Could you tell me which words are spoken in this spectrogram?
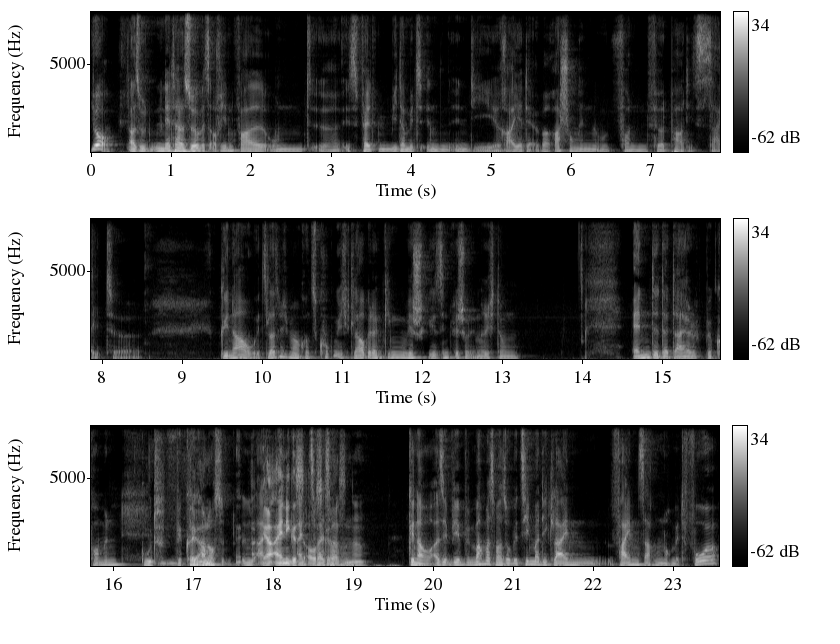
ja, also netter Service auf jeden Fall und äh, es fällt wieder mit in, in die Reihe der Überraschungen von Third-Party-Seite. Genau, jetzt lass mich mal kurz gucken. Ich glaube, dann gingen wir, sind wir schon in Richtung Ende der Direct bekommen. Gut, wir können wir noch so, ja einiges ein, ausgelassen, ne? Genau, also wir, wir machen es mal so. Wir ziehen mal die kleinen, feinen Sachen noch mit vor.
